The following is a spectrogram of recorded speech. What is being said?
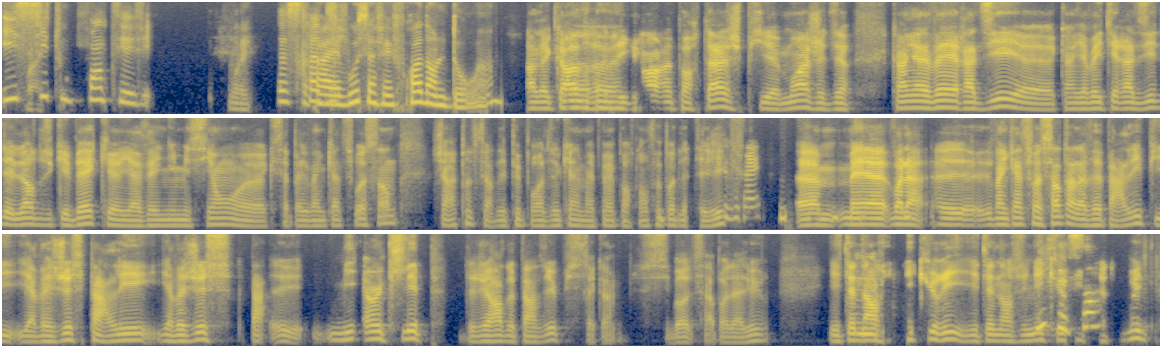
ici.tv. Oui. Ça sera Préparez-vous, ça fait froid dans le dos. Hein? Dans le cadre des grands reportages, puis euh, moi, je veux dire, quand il avait radié, euh, quand il avait été radié de l'Ordre du Québec, euh, il y avait une émission euh, qui s'appelle 2460. J'arrête pas de faire des pubs pour Radio-Can, mais peu importe, on fait pas de la télé. C'est vrai. Euh, mais euh, voilà, euh, 2460 en avait parlé, puis il avait juste parlé, il avait juste par- euh, mis un clip de Gérard Depardieu, puis c'était comme, si bon, ça n'a pas d'allure. Il était dans Mm. une écurie, il était dans une Oui, écurie. ça. Il a trouvé, puis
